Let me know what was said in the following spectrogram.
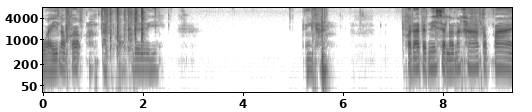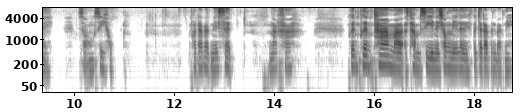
วยเราก็ตัดออกเลยนี่ค่ะพอได้แบบนี้เสร็จแล้วนะคะ ต่อไปสองสี่หกพอได้แบบนี้เสร็จนะคะ เพื่อนๆข้ามมาทำ C ในช่องนี้เลยก็จะได้เป็นแบบนี้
